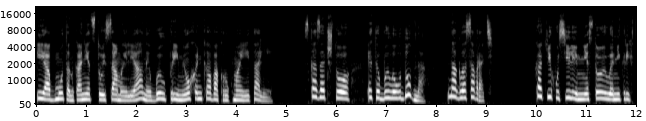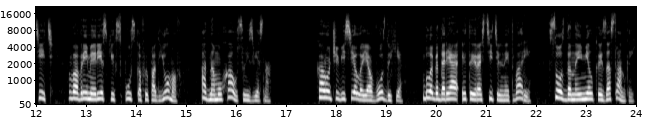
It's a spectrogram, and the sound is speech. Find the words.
И обмотан конец той самой лианы был примехонько вокруг моей талии. Сказать, что это было удобно, нагло соврать. Каких усилий мне стоило не кряхтеть во время резких спусков и подъемов, одному хаосу известно. Короче, висела я в воздухе благодаря этой растительной твари, созданной мелкой застранкой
